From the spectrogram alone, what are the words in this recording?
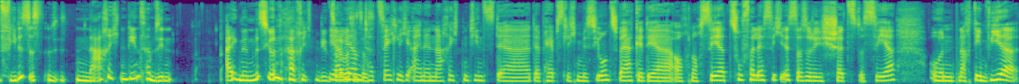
Vieles ist Nachrichtendienst. Haben Sie einen eigenen Mission-Nachrichtendienst? Ja, wir haben tatsächlich einen Nachrichtendienst der, der päpstlichen Missionswerke, der auch noch sehr zuverlässig ist. Also ich schätze das sehr. Und nachdem wir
